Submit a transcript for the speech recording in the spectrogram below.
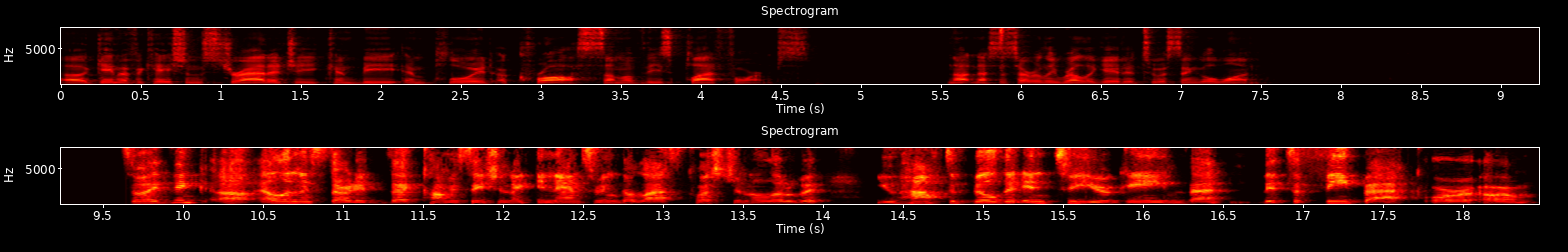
uh, gamification strategy can be employed across some of these platforms? Not necessarily relegated to a single one. So I think uh, Elena started that conversation in answering the last question a little bit. You have to build it into your game that it's a feedback or um,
